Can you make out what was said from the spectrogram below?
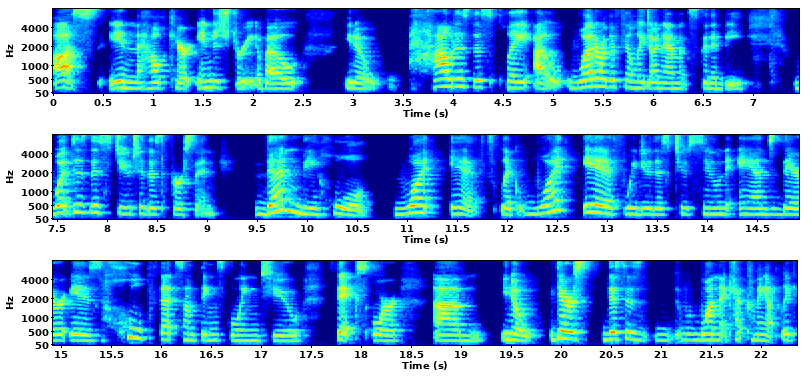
us in the healthcare industry about, you know, how does this play out? What are the family dynamics going to be? What does this do to this person? Then the whole what if like what if we do this too soon and there is hope that something's going to fix or um you know there's this is one that kept coming up. Like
